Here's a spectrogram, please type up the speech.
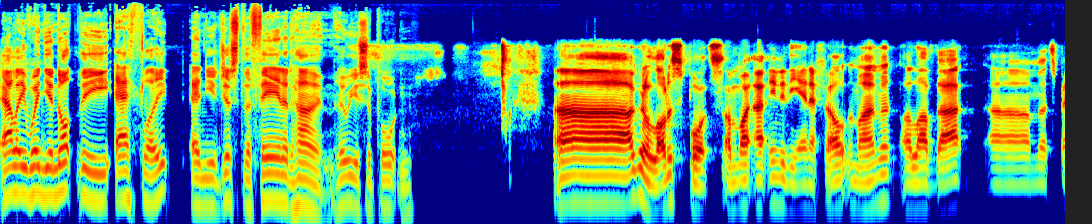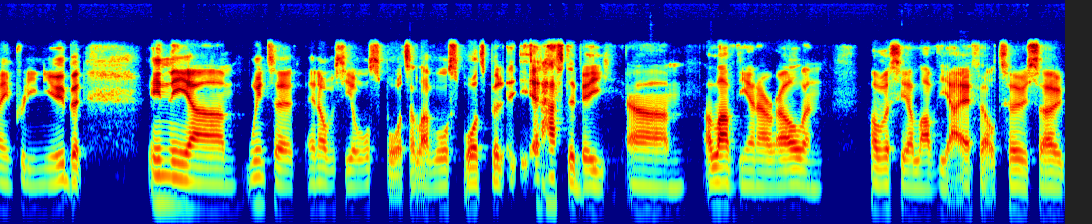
Ali, when you're not the athlete and you're just the fan at home, who are you supporting? Uh, I've got a lot of sports. I'm uh, into the NFL at the moment. I love that. Um, that's been pretty new, but in the um, winter and obviously all sports, I love all sports, but it, it has to be. Um, I love the NRL and obviously I love the AFL too. So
